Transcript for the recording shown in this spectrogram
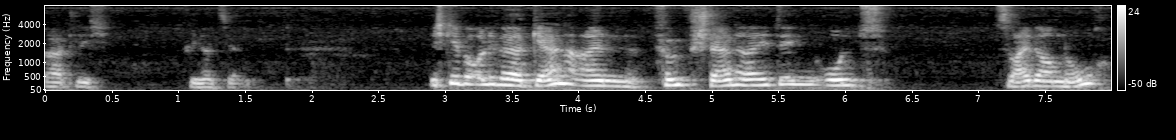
örtlich, finanziell. Ich gebe Oliver gerne ein 5-Sterne-Rating und zwei Daumen hoch.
